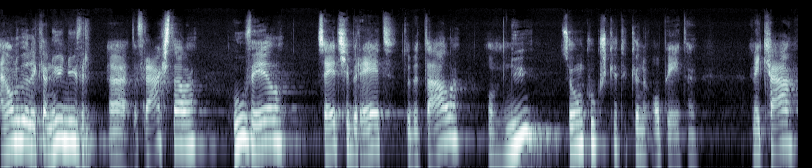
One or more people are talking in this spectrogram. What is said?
En dan wil ik aan u nu eh, de vraag stellen, hoeveel zijt je bereid te betalen om nu zo'n koekje te kunnen opeten? En ik ga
